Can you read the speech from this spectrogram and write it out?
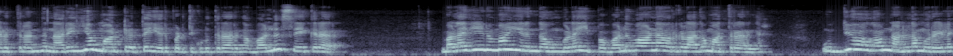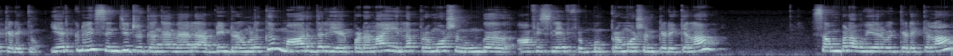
இடத்துலேருந்து நிறைய மாற்றத்தை ஏற்படுத்தி கொடுக்குறாருங்க. வலு சேர்க்குறாரு. பலகீனமாக இருந்தவங்களை இப்போ வலுவானவர்களாக மாற்றுறாருங்க உத்தியோகம் நல்ல முறையில் கிடைக்கும். ஏற்கனவே செஞ்சிட்ருக்கங்க வேலை அப்படின்றவங்களுக்கு மாறுதல் ஏற்படலாம். இல்லை ப்ரமோஷன் உங்கள் ஆஃபீஸ்லேயே ப்ரமோஷன் கிடைக்கலாம். சம்பள உயர்வு கிடைக்கலாம்.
